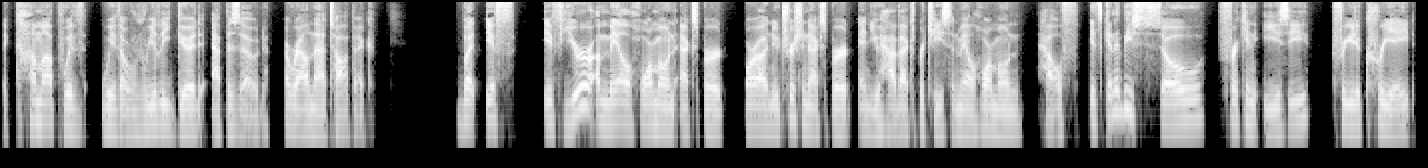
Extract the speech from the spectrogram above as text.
like come up with with a really good episode around that topic. But if if you're a male hormone expert or a nutrition expert and you have expertise in male hormone health, it's going to be so freaking easy for you to create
